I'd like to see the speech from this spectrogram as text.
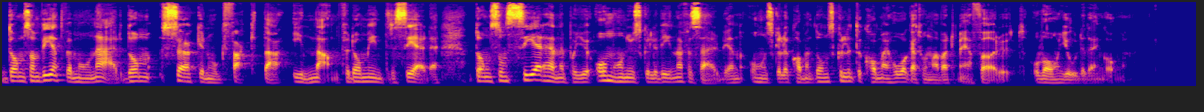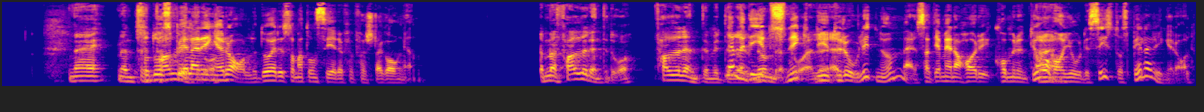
de som vet vem hon är, de söker nog fakta innan, för de är intresserade. De som ser henne på, om hon nu skulle vinna för Serbien, och hon skulle komma, de skulle inte komma ihåg att hon har varit med förut och vad hon gjorde den gången. Nej, men... Så då spelar det då? ingen roll, då är det som att hon ser det för första gången. Ja, Men faller det inte då? Faller det inte vid Nej, men det är ju ett snyggt, då, det är ett roligt nummer. Så att jag menar, har, kommer du inte ihåg ja. vad hon gjorde sist, då spelar det ingen roll.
